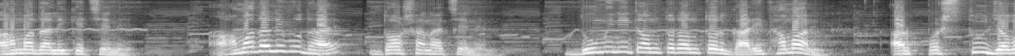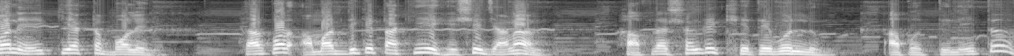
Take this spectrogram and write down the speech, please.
আহমদ আলীকে চেনে। আহমদ আলী বোধহয় দশ আনা চেনেন। দু মিনিট অন্তর অন্তর গাড়ি থামান আর পস্তু জবানে কি একটা বলেন। তারপর আমার দিকে তাকিয়ে হেসে জানান আপনার সঙ্গে খেতে বললুম। আপত্তি নেই তো?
